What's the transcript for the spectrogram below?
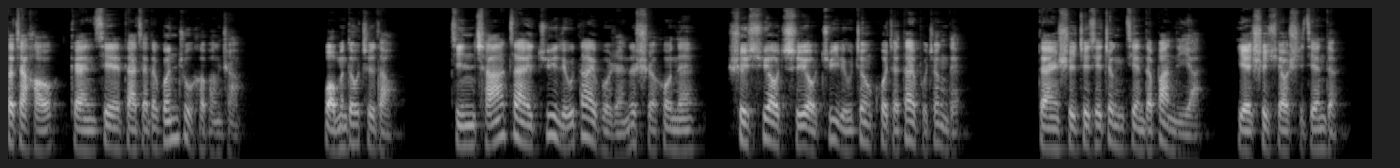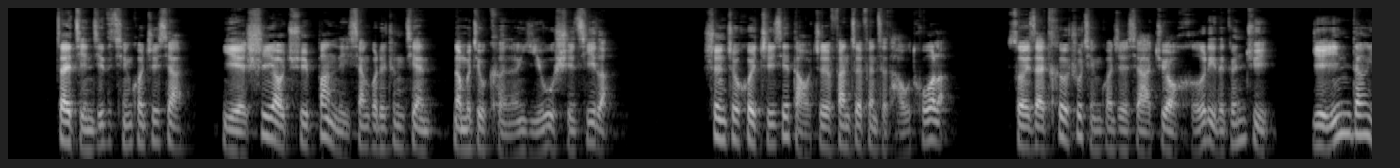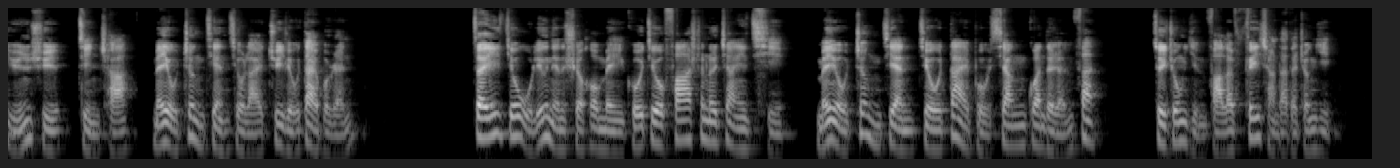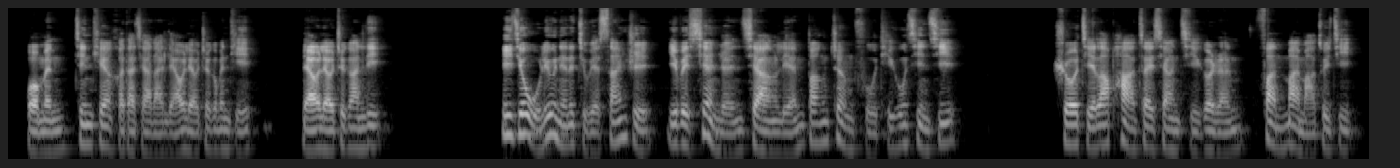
大家好，感谢大家的关注和捧场。我们都知道，警察在拘留逮捕人的时候呢，是需要持有拘留证或者逮捕证的。但是这些证件的办理啊，也是需要时间的。在紧急的情况之下，也是要去办理相关的证件，那么就可能贻误时机了，甚至会直接导致犯罪分子逃脱了。所以在特殊情况之下，具有合理的根据，也应当允许警察。没有证件就来拘留逮捕人，在一九五六年的时候，美国就发生了这样一起没有证件就逮捕相关的人犯，最终引发了非常大的争议。我们今天和大家来聊一聊这个问题，聊一聊这个案例。一九五六年的九月三日，一位线人向联邦政府提供信息，说杰拉帕在向几个人贩卖麻醉剂。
